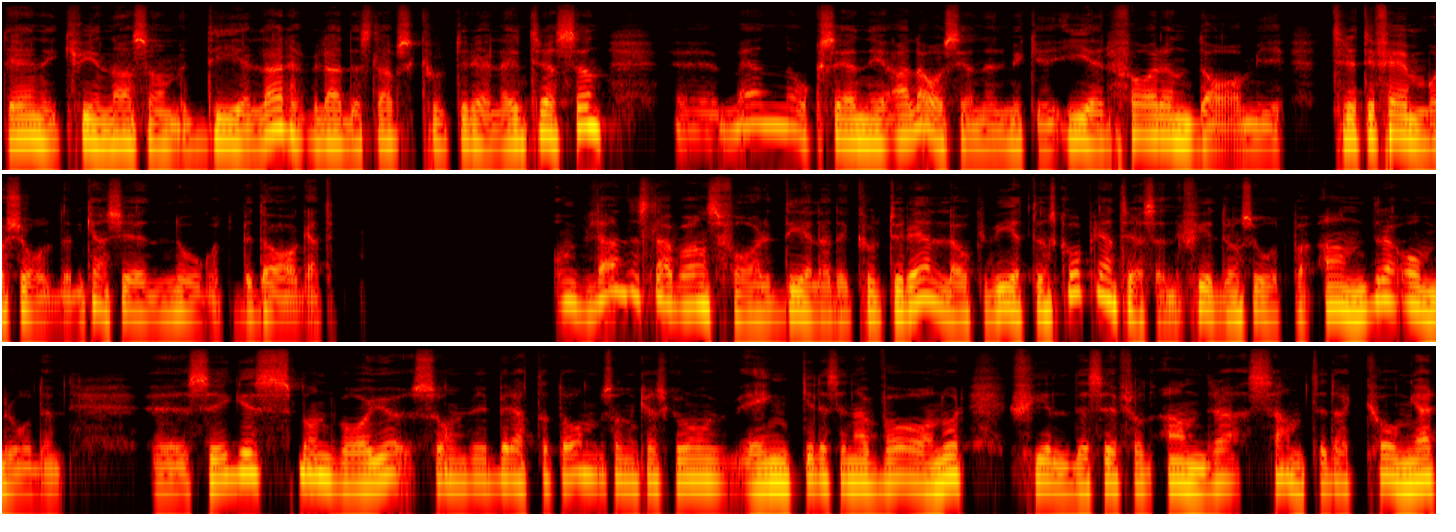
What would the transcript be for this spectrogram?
Det är en kvinna som delar Vladislavs kulturella intressen eh, men också en i alla avseenden mycket erfaren dam i 35-årsåldern, kanske något bedagat. Om Vladislav och hans far delade kulturella och vetenskapliga intressen skilde de sig åt på andra områden. Eh, Sigismund var ju, som vi berättat om, som kanske kommer enkel i sina vanor, skilde sig från andra samtida kungar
